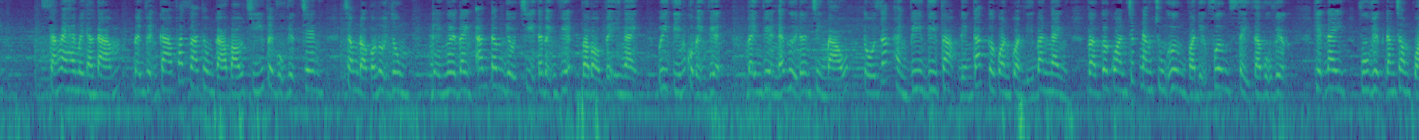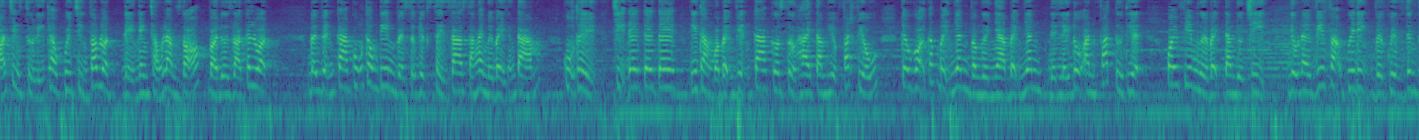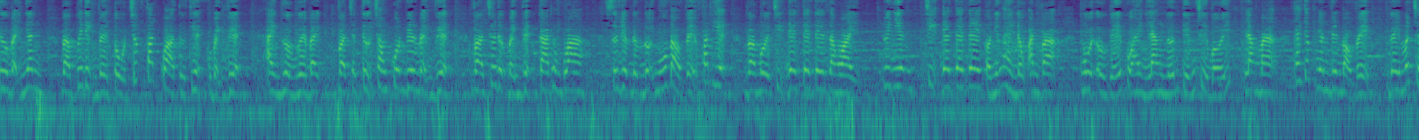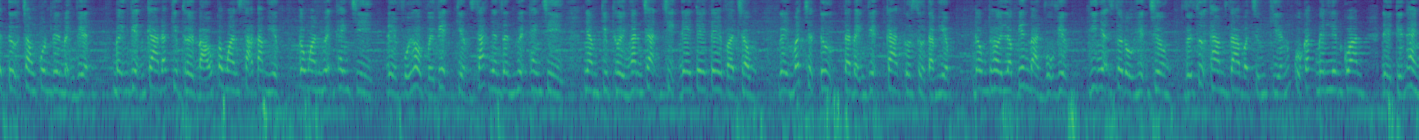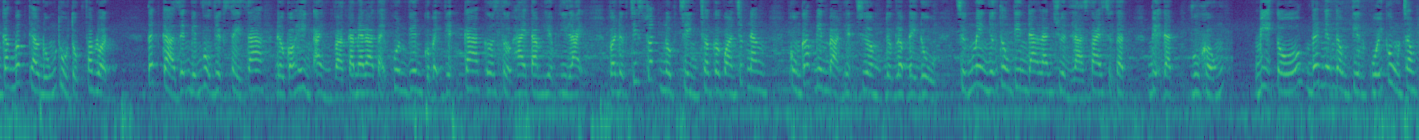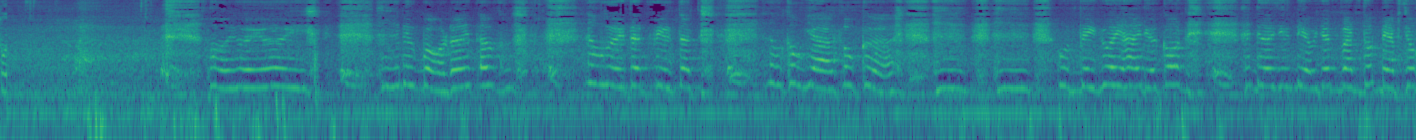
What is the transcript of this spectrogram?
Sáng ngày 20 tháng 8, bệnh viện ca phát ra thông cáo báo chí về vụ việc trên, trong đó có nội dung để người bệnh an tâm điều trị tại bệnh viện và bảo vệ hình ảnh, uy tín của bệnh viện. Bệnh viện đã gửi đơn trình báo, tố giác hành vi vi phạm đến các cơ quan quản lý ban ngành và cơ quan chức năng trung ương và địa phương xảy ra vụ việc. Hiện nay, vụ việc đang trong quá trình xử lý theo quy trình pháp luật để nhanh chóng làm rõ và đưa ra kết luận. Bệnh viện K cũng thông tin về sự việc xảy ra sáng ngày 17 tháng 8. Cụ thể, chị DTT đi thẳng vào bệnh viện K cơ sở 2 Tam Hiệp phát phiếu, kêu gọi các bệnh nhân và người nhà bệnh nhân đến lấy đồ ăn phát từ thiện, quay phim người bệnh đang điều trị. Điều này vi phạm quy định về quyền riêng tư bệnh nhân và quy định về tổ chức phát quà từ thiện của bệnh viện, ảnh hưởng người bệnh và trật tự trong khuôn viên bệnh viện và chưa được bệnh viện K thông qua. Sự việc được đội ngũ bảo vệ phát hiện và mời chị DTT ra ngoài. Tuy nhiên, chị DTT có những hành động ăn vạ, ngồi ở ghế của hành lang lớn tiếng chửi bới, lăng mạ, thách thức nhân viên bảo vệ, gây mất trật tự trong khuôn viên bệnh viện. Bệnh viện K đã kịp thời báo công an xã Tam Hiệp, công an huyện Thanh Trì để phối hợp với viện kiểm sát nhân dân huyện Thanh Trì nhằm kịp thời ngăn chặn chị DTT và chồng gây mất trật tự tại bệnh viện K cơ sở Tam Hiệp. Đồng thời lập biên bản vụ việc, ghi nhận sơ đồ hiện trường dưới sự tham gia và chứng kiến của các bên liên quan để tiến hành các bước theo đúng thủ tục pháp luật. Tất cả diễn biến vụ việc xảy ra đều có hình ảnh và camera tại khuôn viên của bệnh viện K cơ sở 2 Tam Hiệp ghi lại và được trích xuất nộp trình cho cơ quan chức năng cùng các biên bản hiện trường được lập đầy đủ, chứng minh những thông tin đang lan truyền là sai sự thật, bịa đặt, vu khống. Bị tố vết những đồng tiền cuối cùng trong túi. Mọi người ơi, đừng bỏ rơi tâm. Tâm người thật việc thật, tâm không nhà không cửa. Nuôi hai đứa con, đưa những điều nhân văn tốt đẹp cho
